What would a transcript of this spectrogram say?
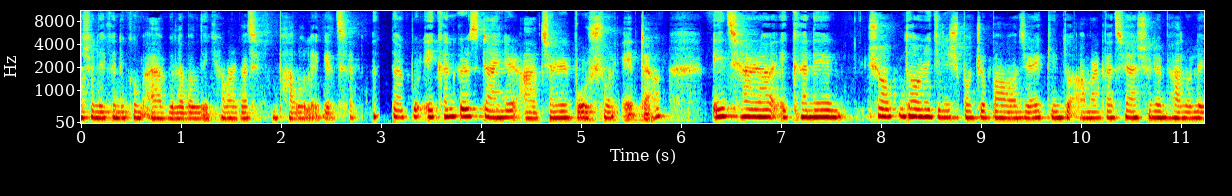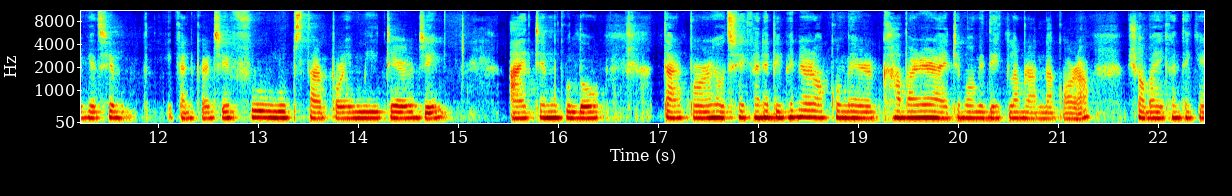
আসলে এখানে খুব অ্যাভেলেবল দেখে আমার কাছে খুব ভালো লেগেছে। তারপর এখানকার স্টাইলের আচারের পোর্শন এটা। এছাড়া এখানে সব ধরনের জিনিসপত্র পাওয়া যায়, কিন্তু আমার কাছে আসলে ভালো লেগেছে এখানকার যে ফ্রুটস তারপরে মিটের যে আইটেমগুলো তারপর হচ্ছে এখানে বিভিন্ন রকমের খাবারের আইটেম আমি দেখলাম রান্না করা। সবাই এখান থেকে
